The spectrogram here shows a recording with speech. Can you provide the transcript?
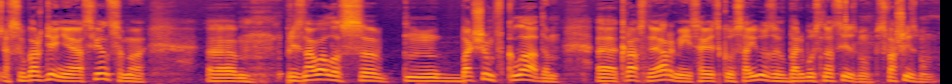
освобождения Освенцима признавалось большим вкладом Красной Армии и Советского Союза в борьбу с нацизмом, с фашизмом.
